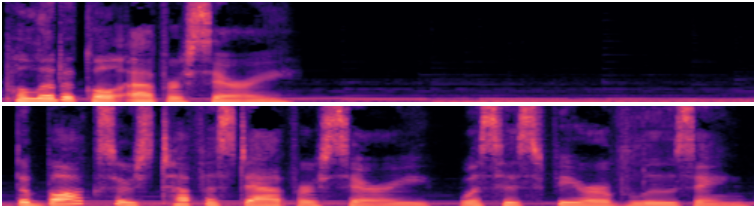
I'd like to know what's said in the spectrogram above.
Political adversary. The boxer's toughest adversary was his fear of losing.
